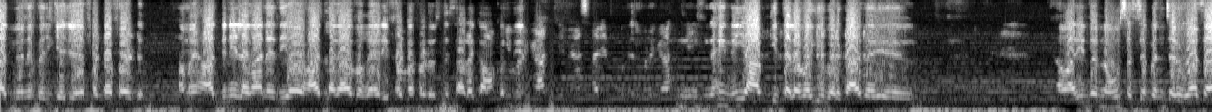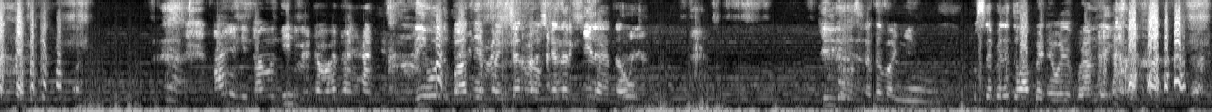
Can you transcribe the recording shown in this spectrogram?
آدمیوں نے مل کے جو ہے فٹافٹ ہمیں ہاتھ بھی نہیں لگانے دیا اور ہاتھ لگائے بغیر ہی فٹافٹ اس نے سارا کام کر دیا۔ نہیں نہیں آپ کی طلبا کی برکات ہے ہماری تو نوست سے پنچر ہوا تھا۔ یہ نظام الدین بیٹھا ہوا تھا یہاں نہیں وہ تو بعد میں پنکچر میں اس کے اندر کیل آیا تھا وہ۔ کیل کا مسئلہ تھا باقی۔ اس سے پہلے تو آپ بیٹھے ہوئے تھے برہان بھائی۔ کے ساتھ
